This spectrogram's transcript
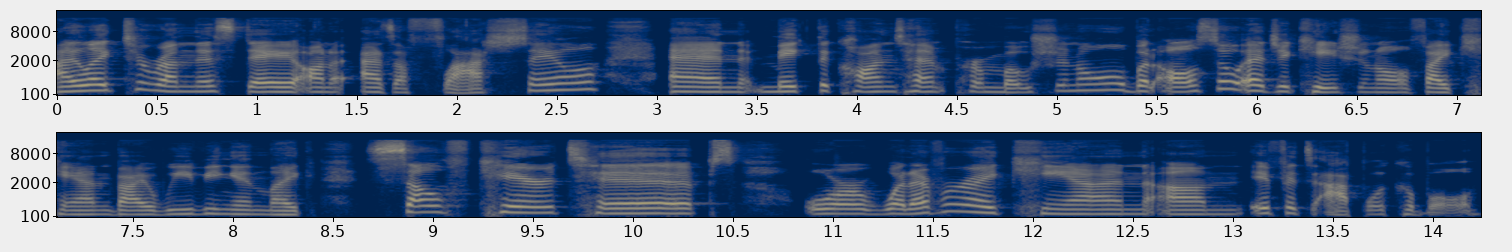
I like to run this day on as a flash sale and make the content promotional, but also educational if I can by weaving in like self care tips or whatever I can um, if it's applicable.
